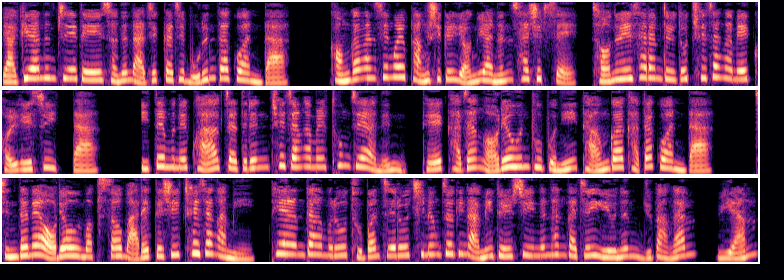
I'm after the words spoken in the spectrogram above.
야기하는지에 대해서는 아직까지 모른다고 한다. 건강한 생활 방식을 영위하는 40세 전후의 사람들도 췌장암에 걸릴 수 있다. 이 때문에 과학자들은 췌장암을 통제하는 데 가장 어려운 부분이 다음과 같다고 한다. 진단에 어려움 없어 말했듯이 췌장암이 폐암 다음으로 두 번째로 치명적인 암이 될 수 있는 한 가지 이유는 유방암, 위암,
